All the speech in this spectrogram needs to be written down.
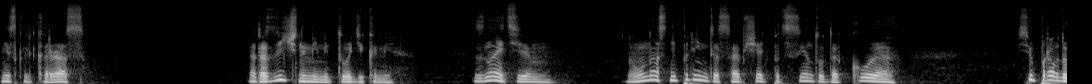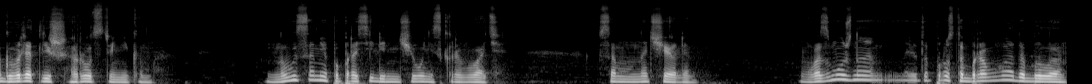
несколько раз. Различными методиками. Знаете, у нас не принято сообщать пациенту такое. Всю правду говорят лишь родственникам. Но вы сами попросили ничего не скрывать. В самом начале. Возможно, это просто бравада была.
